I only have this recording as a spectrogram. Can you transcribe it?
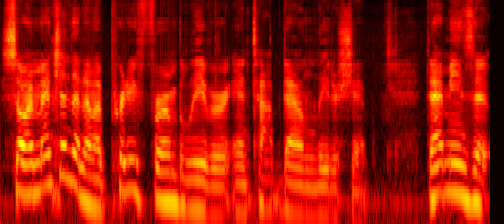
So, I mentioned that I'm a pretty firm believer in top down leadership. That means that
